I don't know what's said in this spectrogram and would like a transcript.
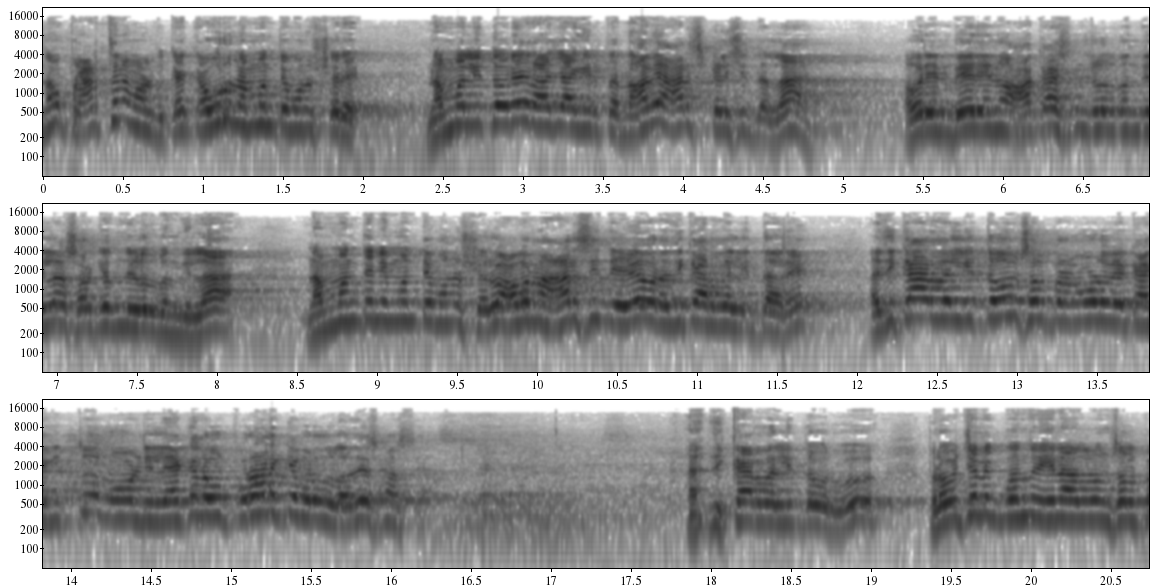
ನಾವು ಪ್ರಾರ್ಥನೆ ಮಾಡಬೇಕು. ಯಾಕೆ? ಅವರು ನಮ್ಮಂತೆ ಮನುಷ್ಯರೇ. ನಮ್ಮಲ್ಲಿದ್ದವರೇ ರಾಜ ಆಗಿರ್ತಾರೆ. ನಾವೇ ಆರಿಸಿ ಕಳಿಸಿದ್ದಲ್ಲ. ಅವರೇನು ಬೇರೇನು ಆಕಾಶದಿಂದ ಇಳಿದು ಬಂದಿಲ್ಲ, ಸ್ವರ್ಗದಿಂದ ಇಳಿದು ಬಂದಿಲ್ಲ. ನಮ್ಮಂತೆ ನಿಮ್ಮಂತೆ ಮನುಷ್ಯರು, ಅವ್ರನ್ನ ಆರಿಸಿದ್ದೇವೆ, ಅವರು ಅಧಿಕಾರದಲ್ಲಿದ್ದಾರೆ. ಅಧಿಕಾರದಲ್ಲಿದ್ದವರು ಸ್ವಲ್ಪ ನೋಡಬೇಕಾಗಿತ್ತು, ನೋಡಲಿಲ್ಲ. ಯಾಕಂದ್ರೆ ಅವ್ರು ಪುರಾಣಕ್ಕೆ ಬರೋದಿಲ್ಲ, ಅದೇ ಸಮಸ್ಯೆ. ಅಧಿಕಾರದಲ್ಲಿದ್ದವರು ಪ್ರವಚನಕ್ಕೆ ಬಂದರೆ ಏನಾದರೂ ಒಂದು ಸ್ವಲ್ಪ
